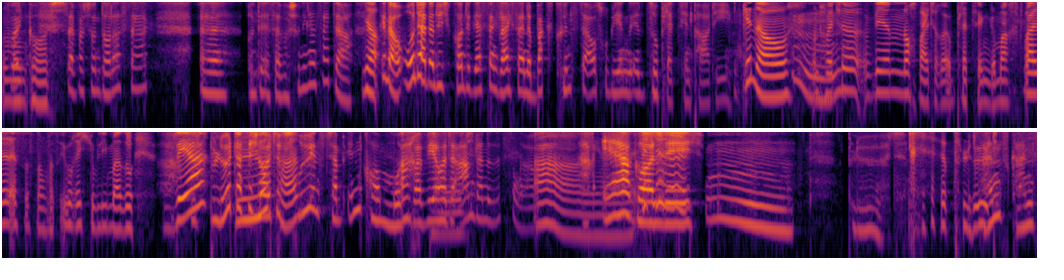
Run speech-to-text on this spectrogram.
Oh mein Gott. ist einfach schon Donnerstag. Äh, und der ist einfach schon die ganze Zeit da. Ja, Genau. Und er hat natürlich, konnte gestern gleich seine Backkünste ausprobieren in, zur Plätzchenparty. genau. Hm. Und heute werden noch weitere Plätzchen gemacht, weil es ist noch was übrig geblieben. Also, wer. Blöd, dass ich heute hat. früh ins Jump-In kommen muss, Ach, weil wir heute blöd. Abend eine Sitzung haben. Ah, Ach, ja. ärgerlich. mm. Blöd. Blöd. Ganz, ganz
